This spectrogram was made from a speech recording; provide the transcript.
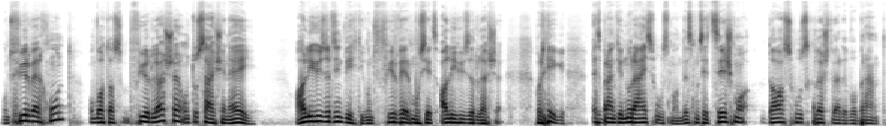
Und die Feuerwehr kommt und will das Feuer löschen und du sagst ihnen, hey, alle Häuser sind wichtig und die Feuerwehr muss jetzt alle Häuser löschen. Kollege, es brennt ja nur ein Haus, Mann. Das muss jetzt zuerst mal das Haus gelöscht werden, wo brennt.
